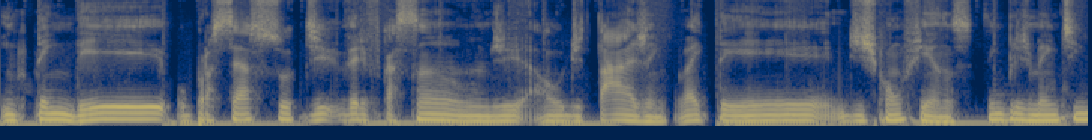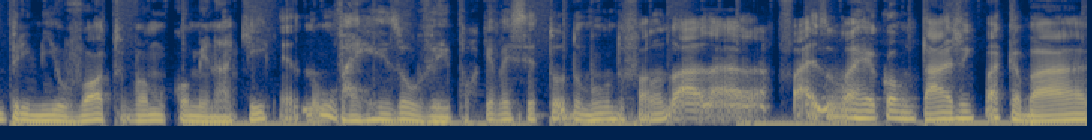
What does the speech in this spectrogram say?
entender o processo de verificação, de auditagem, vai ter desconfiança. Simplesmente imprimir o voto, vamos combinar aqui, é, não vai resolver, porque vai ser todo mundo falando, ah, faz uma recontagem, vai acabar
